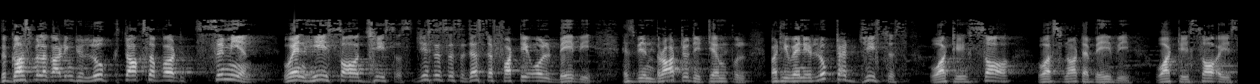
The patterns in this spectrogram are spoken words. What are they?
The gospel according to Luke talks about Simeon when he saw Jesus. Jesus is just a 40 year old baby. He's been brought to the temple. But he, when he looked at Jesus, what he saw was not a baby. What he saw is,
